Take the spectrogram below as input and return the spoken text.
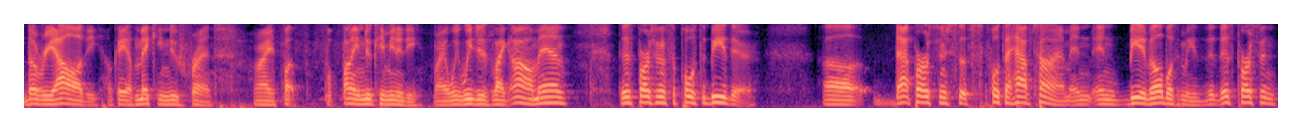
the reality, okay, of making new friends, right? F- f- finding new community, right? We we just like, oh man, this person is supposed to be there. Uh, that person is supposed to have time and, and be available to me. This person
